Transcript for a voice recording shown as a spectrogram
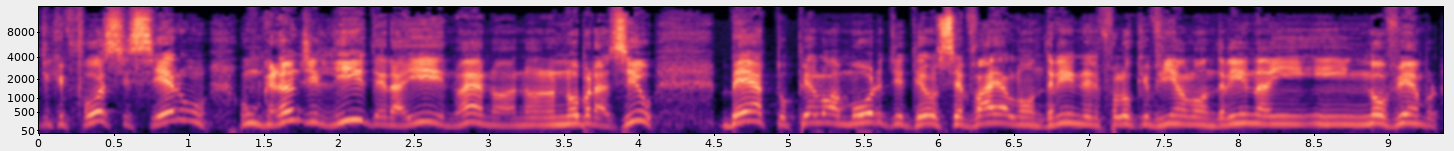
de que fosse ser um, um grande líder aí, não é, no, no- no Brasil. Beto, pelo amor de Deus, você vai a Londrina, ele falou que vinha a Londrina em, em novembro,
